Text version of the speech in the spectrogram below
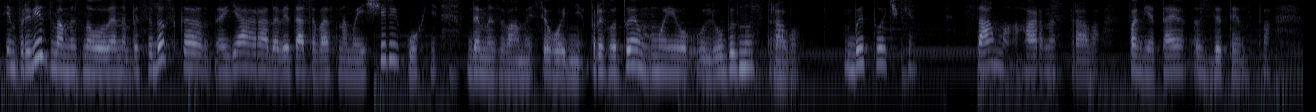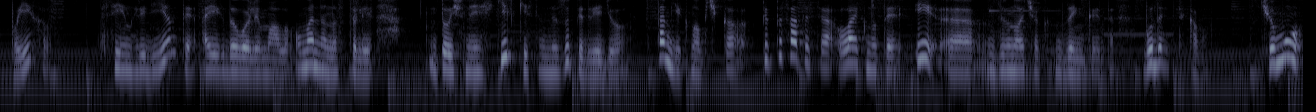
Всім привіт! З вами знову Олена Беседовська. Я рада вітати вас на моїй щирій кухні, де ми з вами сьогодні приготуємо мою улюблену страву биточки. Сама гарна страва. Пам'ятаю з дитинства. Поїхали? Всі інгредієнти, а їх доволі мало, у мене на столі. Точна їх кількість внизу під відео. Там є кнопочка підписатися, лайкнути і е, дзвіночок дзинькайте. Буде цікаво. Чому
